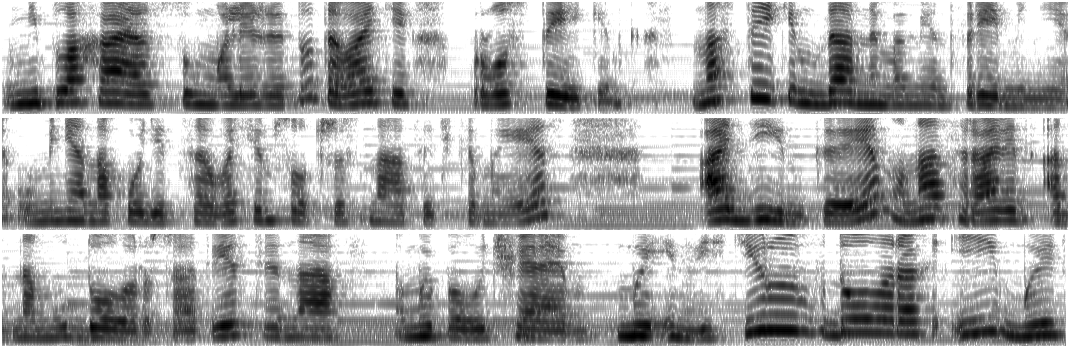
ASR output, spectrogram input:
неплохая сумма лежит. Ну, давайте про стейкинг. На стейкинг в данный момент времени у меня находится 816 КМС. 1 КМ у нас равен 1 доллару. Соответственно, мы получаем, мы инвестируем в долларах и мы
